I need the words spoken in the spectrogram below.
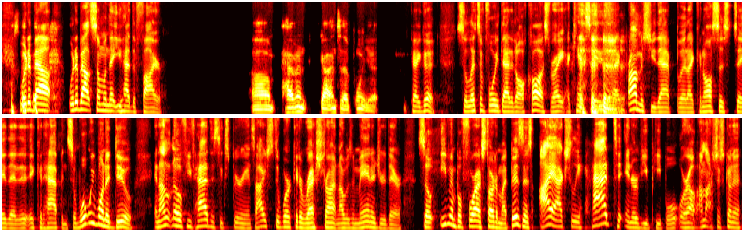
what about what about someone that you had to fire? Um, haven't gotten to that point yet. Okay, good. So let's avoid that at all costs, right? I can't say that I promise you that, but I can also say that it, it could happen. So what we want to do, and I don't know if you've had this experience. I used to work at a restaurant and I was a manager there. So even before I started my business, I actually had to interview people, or I'm not just gonna,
